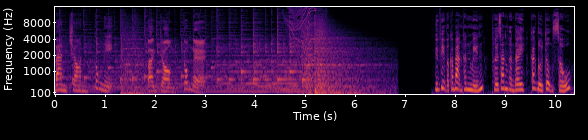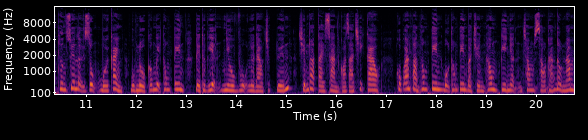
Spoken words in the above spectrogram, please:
Bàn tròn công nghệ Bàn tròn công nghệ Quý vị và các bạn thân mến, thời gian gần đây, các đối tượng xấu thường xuyên lợi dụng bối cảnh bùng nổ công nghệ thông tin để thực hiện nhiều vụ lừa đảo trực tuyến, chiếm đoạt tài sản có giá trị cao. Cục An toàn Thông tin, Bộ Thông tin và Truyền thông ghi nhận trong 6 tháng đầu năm,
